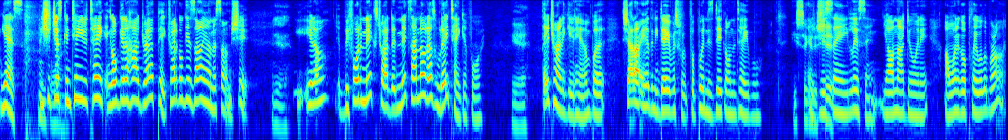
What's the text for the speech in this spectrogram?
yes. He he's should just continue to tank and go get a high draft pick. Try to go get Zion or something. Shit. Yeah. You know? Before the Knicks tried the Knicks, I know that's who they tanking for. Yeah. they trying to get him, but shout out Anthony Davis for, for putting his dick on the table He's sick and of the just shit. saying, listen, y'all not doing it. I want to go play with LeBron.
